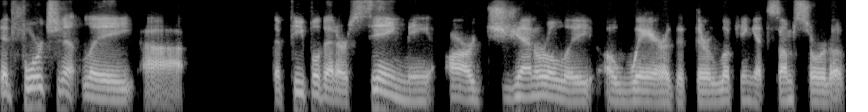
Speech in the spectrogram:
that fortunately uh, the people that are seeing me are generally aware that they're looking at some sort of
